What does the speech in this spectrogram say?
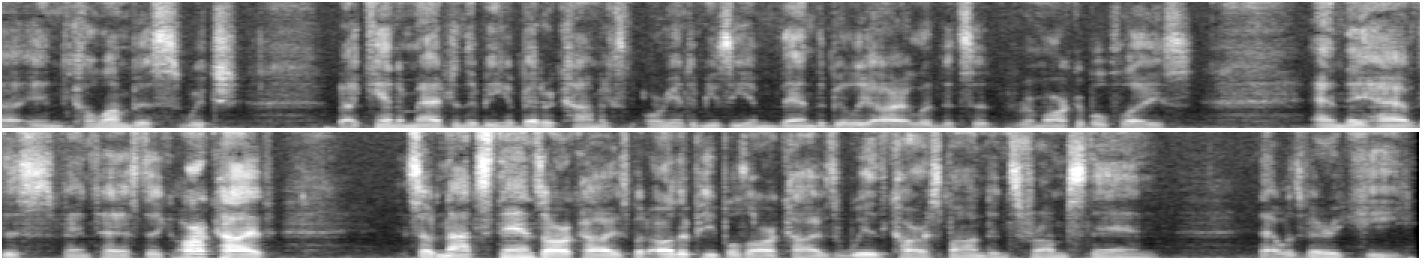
uh, in Columbus, which I can't imagine there being a better comics-oriented museum than the Billy Ireland. It's a remarkable place, and they have this fantastic archive so not Stan's archives, but other people's archives with correspondence from Stan. That was very key.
